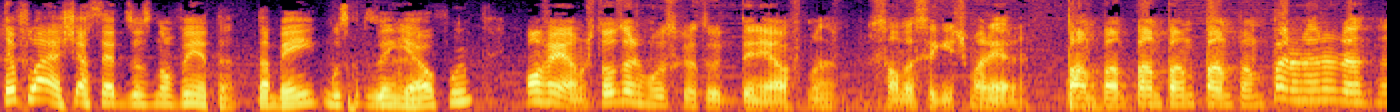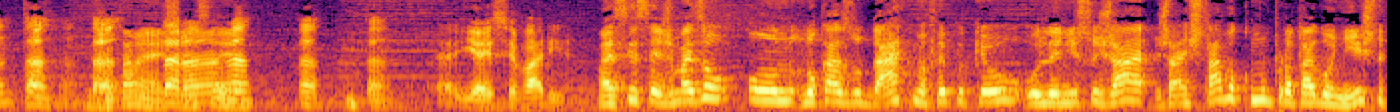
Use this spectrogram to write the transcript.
Tem Flash, a série dos anos 90, também música do Danny Elfman. convenhamos, todas as músicas do Danny Elfman são da seguinte maneira. Pam pam pam pam pam pam Exatamente, é isso aí. É, E aí você varia. Mas que seja, mas o, o- no caso do Darkman foi porque o, o já, já estava como protagonista.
